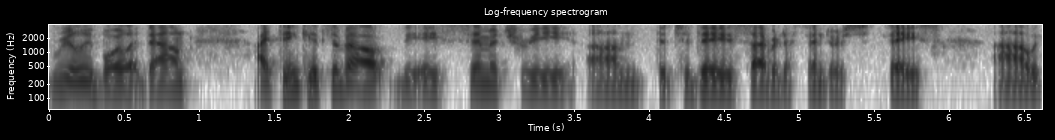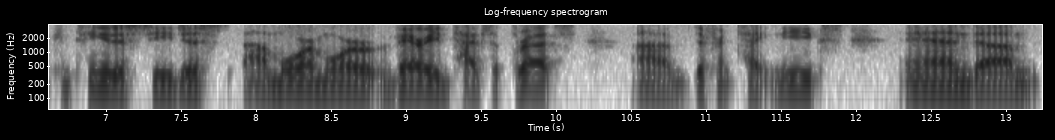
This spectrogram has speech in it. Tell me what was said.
really boil it down, I think it's about the asymmetry um, that today's cyber defenders face. Uh, we continue to see just uh, more and more varied types of threats, uh, different techniques, and um,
